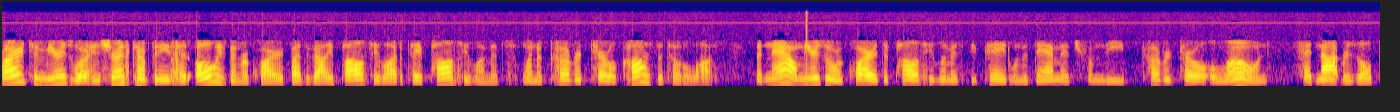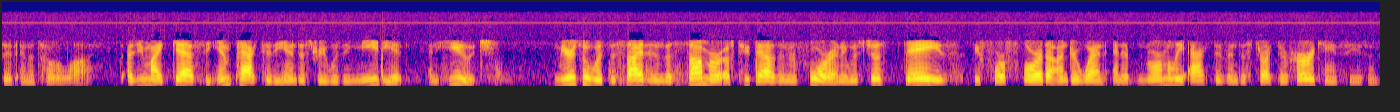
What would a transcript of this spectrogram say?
Prior to Mierzwa, insurance companies had always been required by the value policy law to pay policy limits when a covered peril caused a total loss. But now, Mierzwa required that policy limits be paid when the damage from the covered peril alone had not resulted in a total loss. As you might guess, the impact to the industry was immediate and huge. Mierzwa was decided in the summer of 2004, and it was just days before Florida underwent an abnormally active and destructive hurricane season.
